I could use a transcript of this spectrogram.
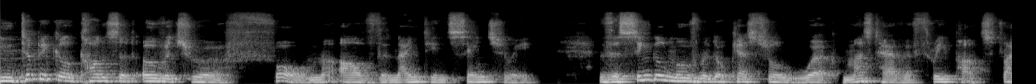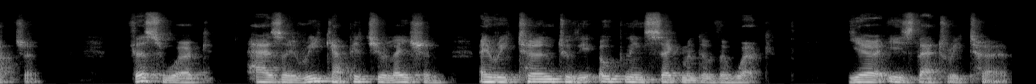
In typical concert overture form of the 19th century, the single movement orchestral work must have a three part structure. This work has a recapitulation, a return to the opening segment of the work. Here is that return.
